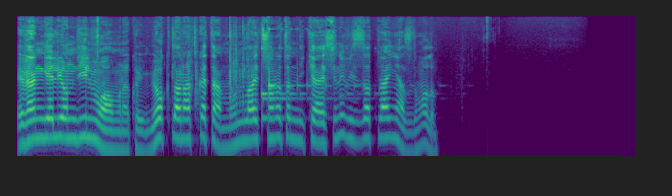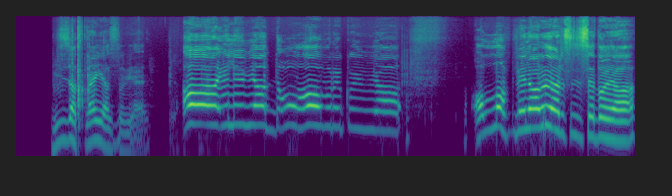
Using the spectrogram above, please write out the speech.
Evangelion değil mi o amına koyayım? Yok lan hakikaten. Moonlight Sonata'nın hikayesini bizzat ben yazdım oğlum. Bizzat ben yazdım yani. Aa elim yandı. Oha amına koyayım ya. Allah belanı versin Sedo ya.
